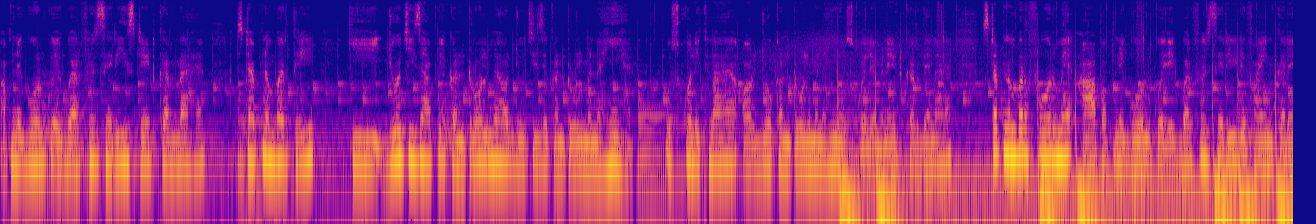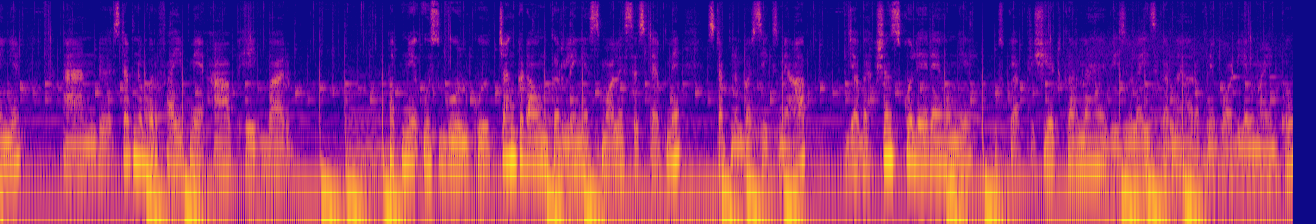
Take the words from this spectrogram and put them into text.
अपने गोल को एक बार फिर से रीस्टेट करना है। स्टेप नंबर थ्री कि जो चीज़ें आपके कंट्रोल में और जो चीज़ें कंट्रोल में नहीं है, उसको लिखना है और जो कंट्रोल में नहीं है, उसको एलिमिनेट कर देना है। स्टेप नंबर फोर में आप अपने गोल को एक बार फिर से रीडिफाइन करेंगे एंड स्टेप नंबर फाइव में आप एक बार अपने उस गोल को चंक डाउन कर लेंगे स्मॉलेस्ट स्टेप में। स्टेप नंबर सिक्स में आप जब एक्शंस को ले रहे होंगे, उसको अप्रिशिएट करना है विजुअलाइज करना है और अपने बॉडी एंड माइंड को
